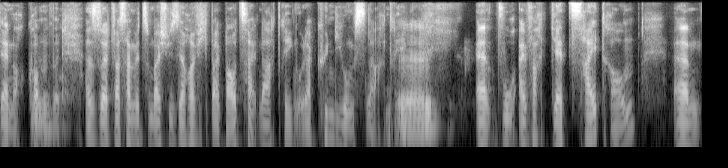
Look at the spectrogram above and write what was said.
der noch kommen mhm. wird. Also so etwas haben wir zum Beispiel sehr häufig bei Bauzeitnachträgen oder Kündigungsnachträgen, mhm. äh, wo einfach der Zeitraum ähm,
